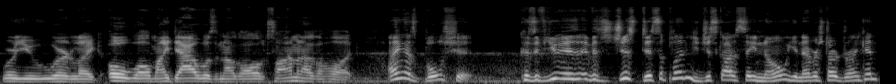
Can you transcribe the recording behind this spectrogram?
where you were like, oh well, my dad was an alcoholic, so I'm an alcoholic. I think that's bullshit. Because if you if it's just discipline, you just got to say no. You never start drinking.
